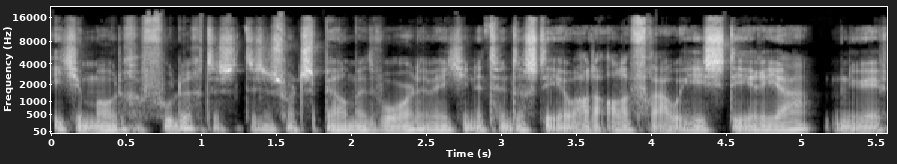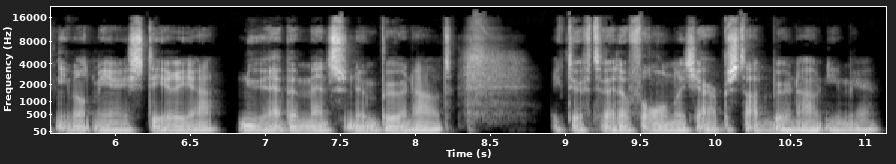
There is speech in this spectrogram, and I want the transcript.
beetje modegevoelig. Dus het is een soort spel met woorden. Weet je, in de 20e eeuw hadden alle vrouwen hysteria. Nu heeft niemand meer hysteria. Nu hebben mensen een burn-out. Ik durf te wedden, over 100 jaar bestaat burn-out niet meer.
